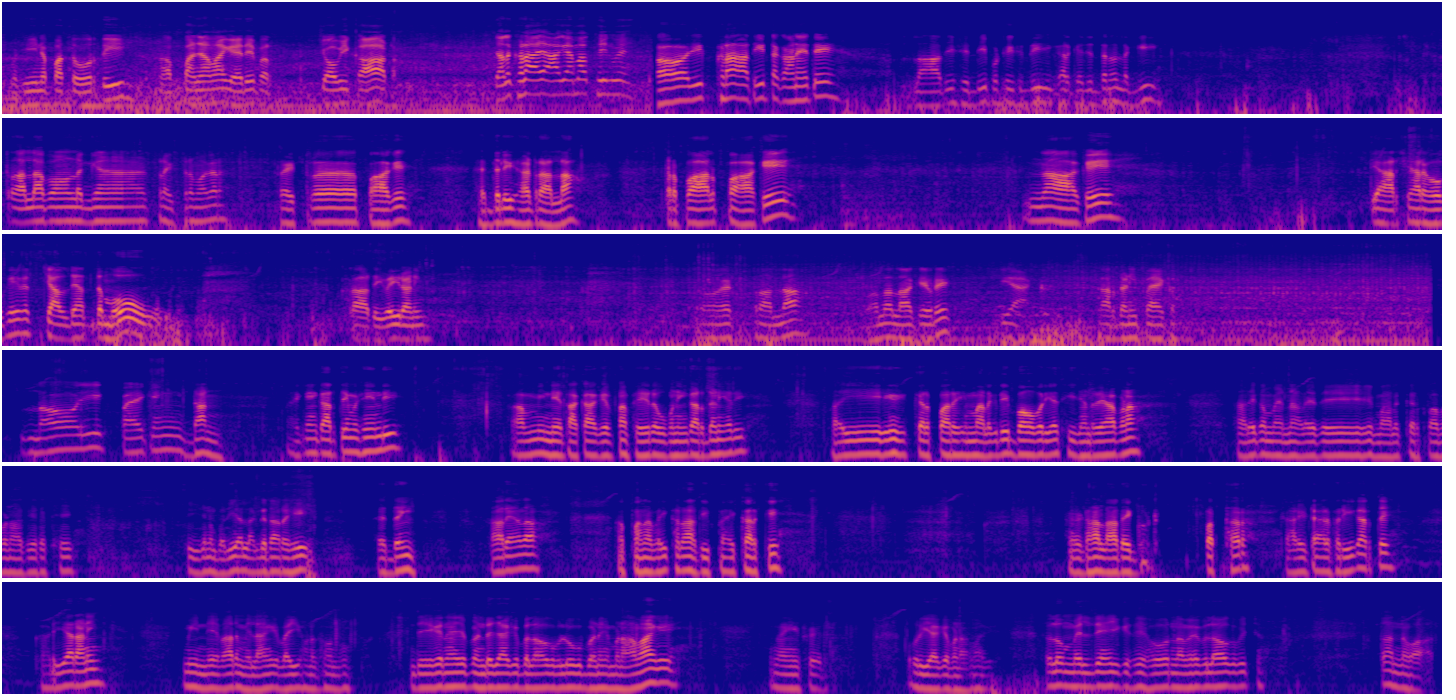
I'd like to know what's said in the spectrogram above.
ਮਸ਼ੀਨ ਆਪਾਂ ਤੋਰਤੀ, ਆਪਾਂ ਜਾਵਾਂਗੇ ਇਹਦੇ ਪਰ 24 61 ਚੱਲ ਖੜਾਇਆ ਆ ਗਿਆ ਮੈਂ ਉੱਥੇ ਨੂੰ ਇਹ। ਆ ਜੀ, ਖੜਾਤੀ ਟਿਕਾਣੇ ਤੇ। ਲਾਤੀ ਸਿੱਧੀ ਪੁੱਠੀ, ਸਿੱਧੀ ਜਿਹੀ ਕਰਕੇ ਜਿੱਧਰ ਲੱਗੀ। ਟਰਾਲਾ ਪਾਉਣ ਲੱਗਿਆ ਟਰੈਕਟਰ ਮਗਰ। ਟਰੈਕਟਰ ਪਾ ਕੇ ਇੱਧਰ ਹੀ ਹੈ ਟਰਾਲਾ। ਤਰਪਾਲ ਪਾ ਕੇ, ਨਹਾ ਕੇ। ਤਿਆਰ ਸ਼ਿਆਰ ਹੋ ਕੇ ਫਿਰ ਚੱਲਦੇ ਆਂ ਦਮੋ। ਖੜਾ ਦੀ ਬਈ ਰਾਣੀ। ਔਰ ਟਰਾਲਾ ਟਰਾਲਾ ਲਾ ਕੇ ਉਰੇ। ਯਾਕ, ਕਰ ਦੇਣੀ ਪੈਕ। ਲਓ ਜੀ, ਪੈਕਿੰਗ ਡਨ। ਪੈਕਿੰਗ ਕਰਤੀ ਮਸ਼ੀਨ ਦੀ। ਆ ਮਹੀਨੇ ਤੱਕ ਆ ਕੇ ਆਪਾਂ ਫੇਰ ਓਪਨਿੰਗ ਕਰ ਦੇਣੀ ਆ ਜੀ। ਭਾਈ ਕਿਰਪਾ ਰਹੀ ਮਾਲਕ ਦੀ, ਬਹੁਤ ਵਧੀਆ ਸੀਜ਼ਨ ਰਿਹਾ ਆਪਣਾ। ਸਾਰੇ ਕੰਬਾਈਨ ਵਾਲੇ ਦੇ ਮਾਲਕ ਕਿਰਪਾ ਬਣਾ ਕੇ ਰੱਖੇ। ਸੀਜ਼ਨ ਵਧੀਆ ਲੱਗਦਾ ਰਹੇ ਇਦਾਂ ਹੀ। ਸਾਰਿਆਂ ਦਾ ਆਪਾਂ ਦਾ ਬਾਈ ਖੜਾਤੀ ਪੈਕ ਕਰਕੇ। ਹੇਠਾਂ ਲਾ ਦੇ ਗੁੱਟ, ਪੱਥਰ ਚਾਰੇ ਟਾਇਰ ਫਰੀ ਕਰਤੇ। ਗਾੜੀਆ ਰਾਣੀ, ਮਹੀਨੇ ਬਾਅਦ ਮਿਲਾਂਗੇ ਬਾਈ ਹੁਣ ਤੁਹਾਨੂੰ। ਦੇਖਦੇ ਹਾਂ ਜੇ ਪਿੰਡ ਜਾ ਕੇ ਬਲੌਗ ਬਲੂਗ ਬਣੇ ਬਣਾਵਾਂਗੇ। ਨਹੀਂ ਫਿਰ, ਉਰੀ ਆ ਕੇ ਬਣਾਵਾਂਗੇ। ਚਲੋ ਮਿਲਦੇ ਹਾਂ ਜੀ ਕਿਸੇ ਹੋਰ ਨਵੇਂ ਬਲੌਗ ਵਿੱਚ। ਧੰਨਵਾਦ।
